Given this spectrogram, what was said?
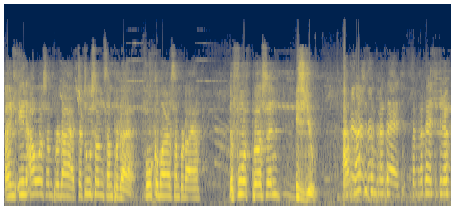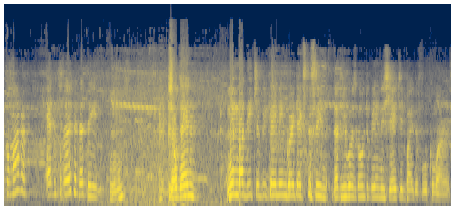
And in our Sampradaya, Chatusan Sampradaya, Four Kumara Sampradaya, the fourth person is you. А в нашей Сампрадае, Сампрадае четырех кумаров, этот человек это ты. So then, Nimbaditya became in great ecstasy that he was going to be initiated by the four Kumaras.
